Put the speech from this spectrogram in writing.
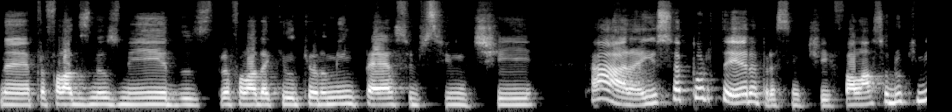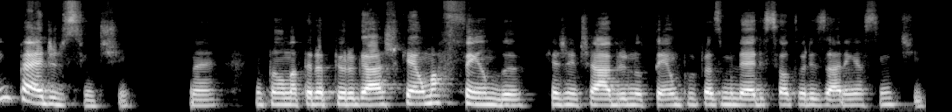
né, para falar dos meus medos, para falar daquilo que eu não me impeço de sentir. Cara, isso é porteira para sentir, falar sobre o que me impede de sentir. Né? Então, na terapia orgástica é uma fenda que a gente abre no tempo para as mulheres se autorizarem a sentir.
